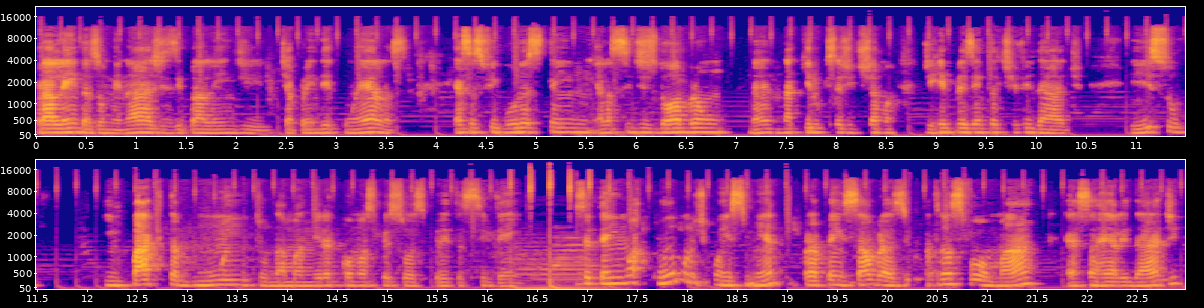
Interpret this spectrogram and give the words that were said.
para além das homenagens e para além de, de aprender com elas, essas figuras têm, elas se desdobram né, naquilo que a gente chama de representatividade. E isso impacta muito na maneira como as pessoas pretas se veem. Você tem um acúmulo de conhecimento para pensar o Brasil, para transformar essa realidade,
